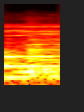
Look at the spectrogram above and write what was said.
see.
